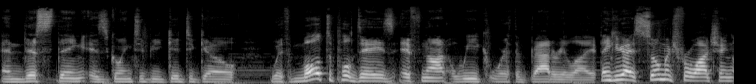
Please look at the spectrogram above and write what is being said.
and this thing is going to be good to go with multiple days, if not a week worth of battery life. Thank you guys so much for watching.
